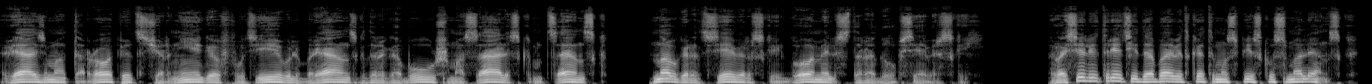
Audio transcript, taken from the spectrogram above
Вязьма, Торопец, Чернигов, Путивль, Брянск, Дорогобуш, Масальск, Мценск, Новгород-Северский, Гомель, Стародуб-Северский. Василий III добавит к этому списку Смоленск.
